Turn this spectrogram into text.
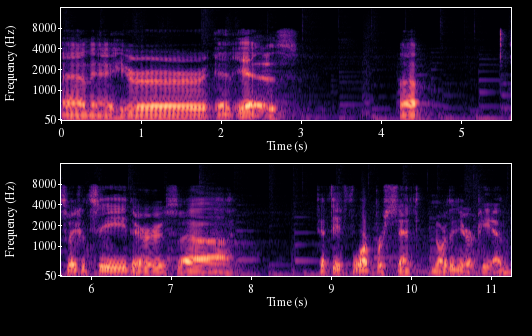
and uh, here it is. Uh, so you can see there's 54% uh, Northern European,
